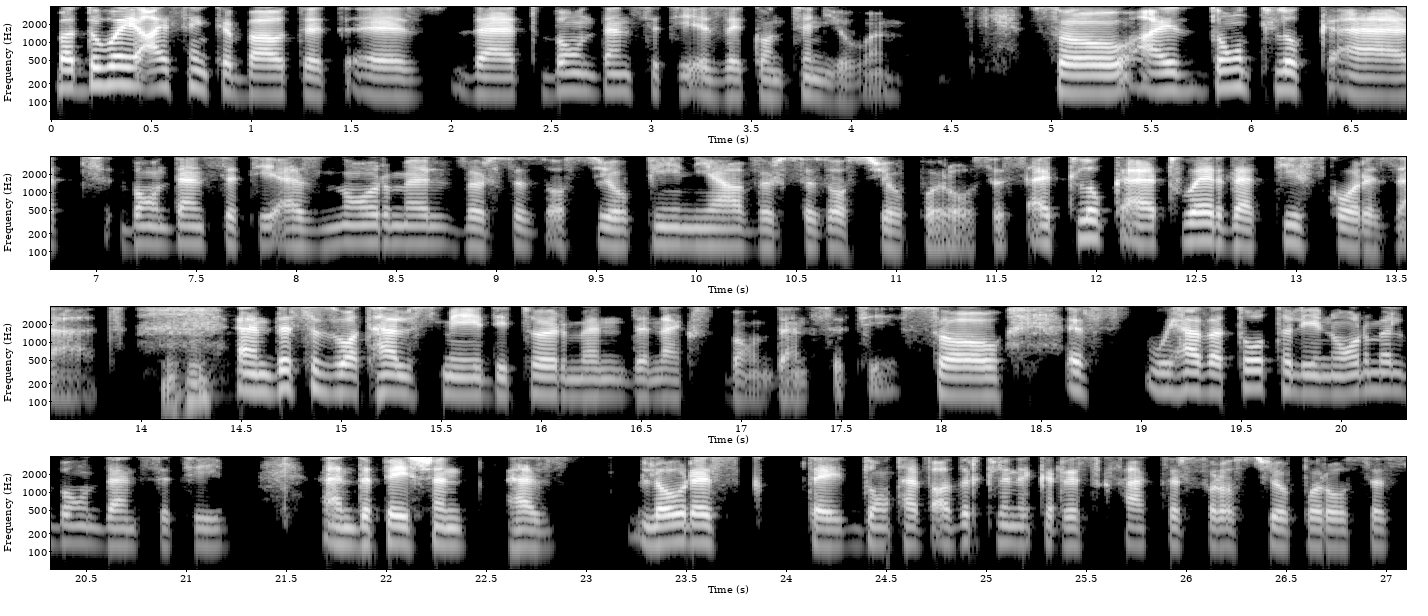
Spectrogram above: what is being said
But the way I think about it is that bone density is a continuum. So I don't look at bone density as normal versus osteopenia versus osteoporosis. I look at where that T-score is at. Mm-hmm. And this is what helps me determine the next bone density. So if we have a totally normal bone density and the patient has low risk they don't have other clinical risk factors for osteoporosis,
